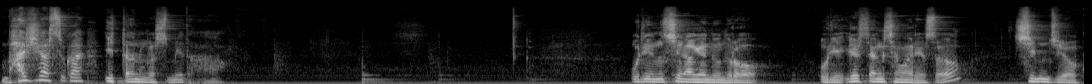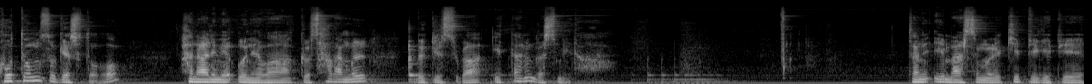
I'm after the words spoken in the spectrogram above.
맞이할 수가 있다는 것입니다. 우리는 신앙의 눈으로 우리 일상생활에서 심지어 고통 속에서도 하나님의 은혜와 그 사랑을 느낄 수가 있다는 것입니다. 저는 이 말씀을 깊이 깊이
